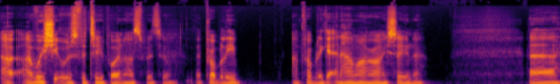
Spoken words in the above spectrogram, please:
I, I wish it was for Two Point Hospital. They probably I'll probably get an MRI sooner. Uh,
